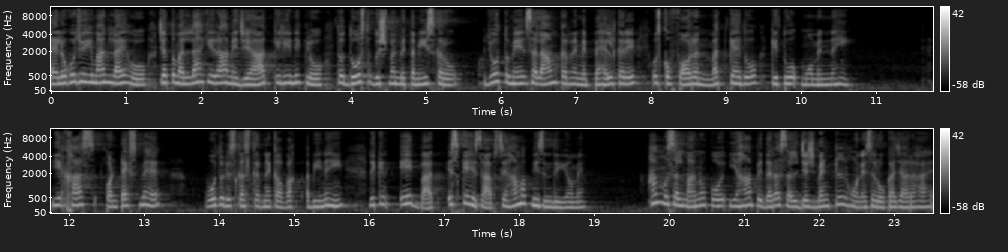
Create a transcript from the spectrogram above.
اے لوگوں جو ایمان لائے ہو، جب تم اللہ کی راہ میں جہاد کے لیے نکلو، تو دوست دشمن میں تمیز کرو۔ جو تمہیں سلام کرنے میں پہل کرے، اس کو فوراً مت کہہ دو کہ تو مومن نہیں۔ یہ خاص کانٹیکسٹ میں ہے۔ وہ تو ڈسکس کرنے کا وقت ابھی نہیں، لیکن ایک بات اس کے حساب سے ہم اپنی زندگیوں میں ہم مسلمانوں کو یہاں پہ دراصل ججمنٹل ہونے سے روکا جا رہا ہے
